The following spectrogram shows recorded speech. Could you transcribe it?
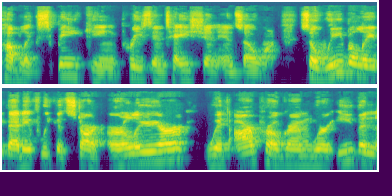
public speaking, presentation, and so on. So we believe that if we could start earlier with our program, we're even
